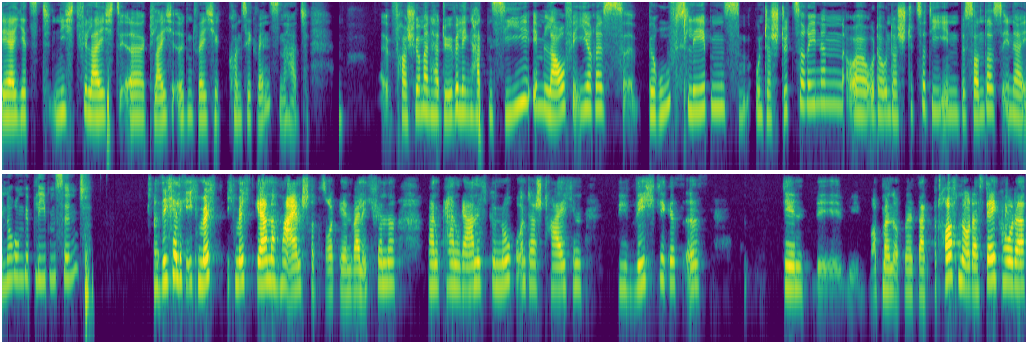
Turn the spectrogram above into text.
der jetzt nicht vielleicht äh, gleich irgendwelche Konsequenzen hat. Äh, Frau Schürmann, Herr Döveling, hatten Sie im Laufe Ihres äh, Berufslebens Unterstützerinnen oder Unterstützer, die Ihnen besonders in Erinnerung geblieben sind? sicherlich, ich möchte ich möchte gerne noch mal einen Schritt zurückgehen, weil ich finde, man kann gar nicht genug unterstreichen, wie wichtig es ist, den, äh, ob man ob man sagt Betroffene oder Stakeholder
